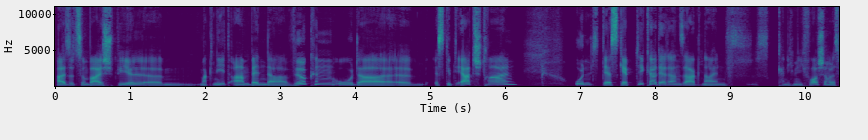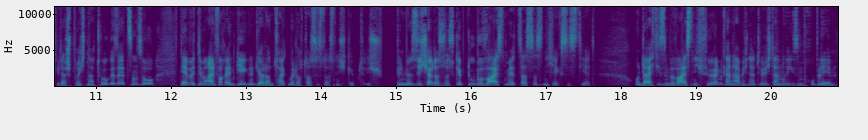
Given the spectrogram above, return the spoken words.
also zum Beispiel ähm, Magnetarmbänder wirken oder äh, es gibt Erdstrahlen und der Skeptiker, der dann sagt, nein, das kann ich mir nicht vorstellen, weil das widerspricht Naturgesetzen und so, der wird dem einfach entgegnet, ja, dann zeig mir doch, dass es das nicht gibt. Ich bin mir sicher, dass es das gibt. Du beweist mir jetzt, dass das nicht existiert. Und da ich diesen Beweis nicht führen kann, habe ich natürlich dann ein Riesenproblem.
